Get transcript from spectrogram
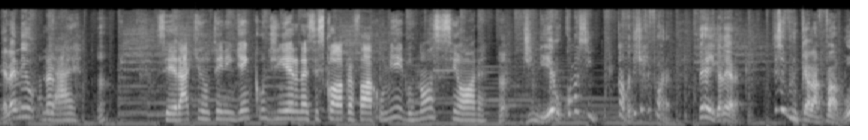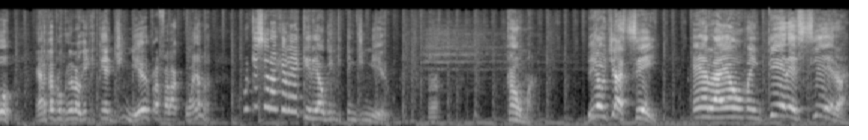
Ela é meio... na- Ai, Hã? Será que não tem ninguém com dinheiro nessa escola pra falar comigo? Nossa senhora. Hã? Dinheiro? Como assim? Calma, deixa aqui fora. Pera aí, galera. Vocês viram o que ela falou? Ela tá procurando alguém que tenha dinheiro pra falar com ela? Por que será que ela ia querer alguém que tem dinheiro? Hã? Calma. Eu já sei. Ela é uma interesseira.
